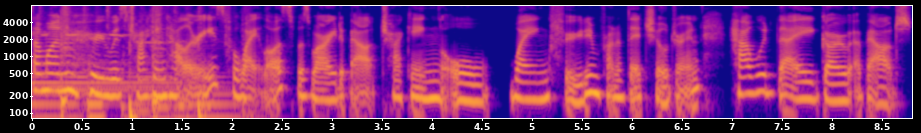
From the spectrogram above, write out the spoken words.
Someone who was tracking calories for weight loss was worried about tracking or weighing food in front of their children, how would they go about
